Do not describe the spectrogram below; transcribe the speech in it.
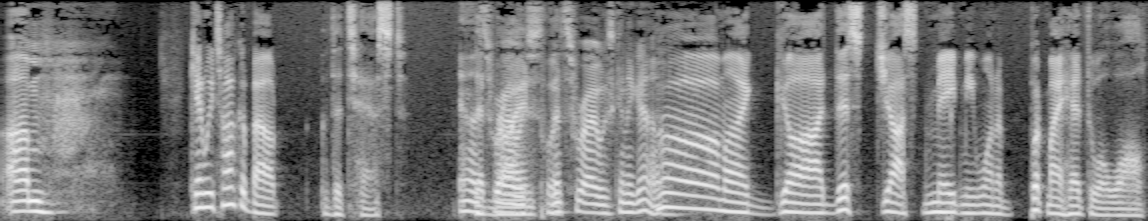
Um, Can we talk about the test? yeah, that's That where I Brian was. put- That's where I was going to go. Oh my god, this just made me want to put my head through a wall.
